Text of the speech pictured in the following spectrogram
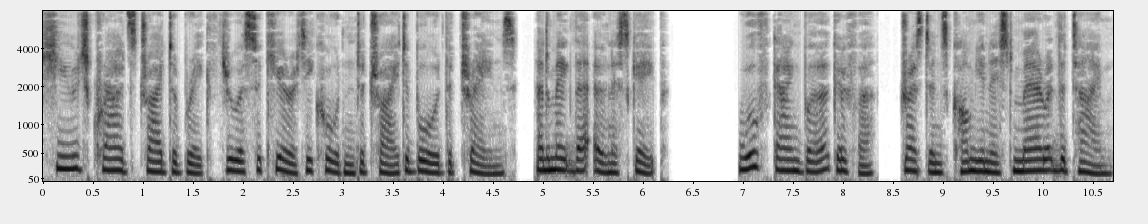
huge crowds tried to break through a security cordon to try to board the trains, and make their own escape. Wolfgang Berghofer, Dresden's communist mayor at the time,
